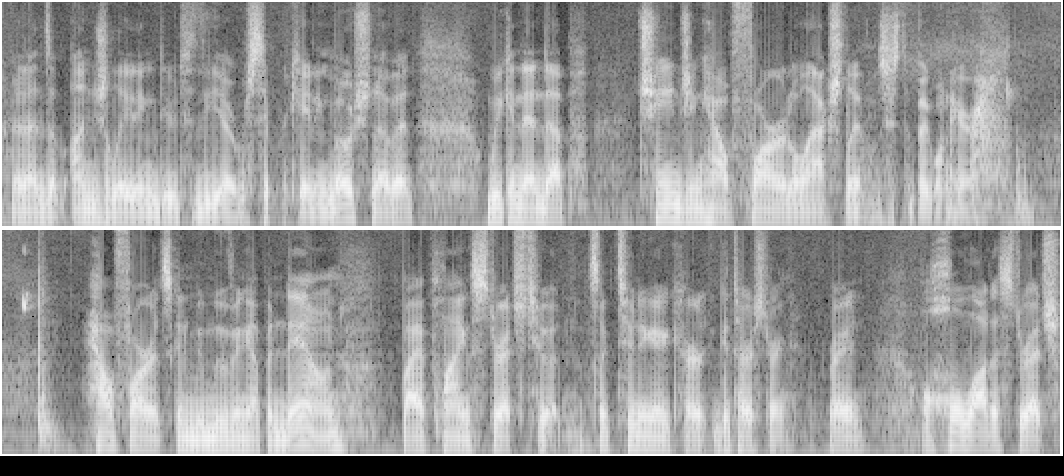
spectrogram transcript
and it ends up undulating due to the uh, reciprocating motion of it, we can end up changing how far it'll actually, it's just a big one here, how far it's going to be moving up and down by applying stretch to it. It's like tuning a guitar, guitar string, right? A whole lot of stretch,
